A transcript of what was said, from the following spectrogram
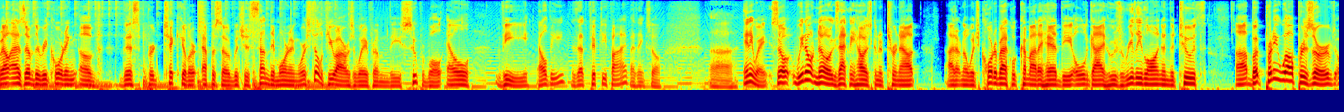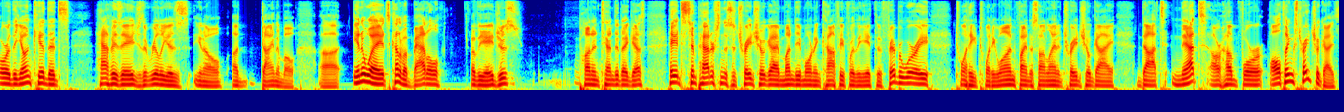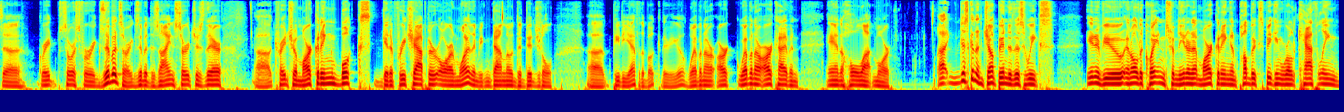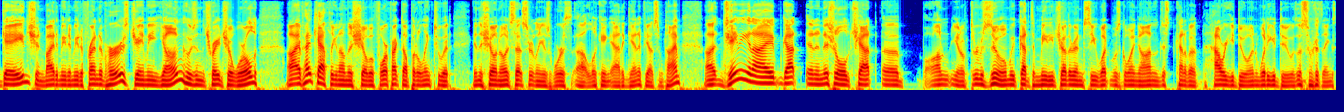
Well, as of the recording of this particular episode, which is Sunday morning, we're still a few hours away from the Super Bowl LV. LV? Is that 55? I think so. Uh, anyway, so we don't know exactly how it's going to turn out. I don't know which quarterback will come out ahead the old guy who's really long in the tooth, uh, but pretty well preserved, or the young kid that's half his age that really is, you know, a dynamo. Uh, in a way, it's kind of a battle of the ages, pun intended, I guess. Hey, it's Tim Patterson. This is Trade Show Guy Monday Morning Coffee for the 8th of February, 2021. Find us online at tradeshowguy.net, our hub for all things Trade Show Guys. A great source for exhibits. Our exhibit design search is there. Uh, trade show marketing books, get a free chapter, or on one of them, you can download the digital uh, PDF of the book. There you go. Webinar, webinar archive, and, and a whole lot more. Uh, just going to jump into this week's interview. An old acquaintance from the internet marketing and public speaking world, Kathleen Gage, invited me to meet a friend of hers, Jamie Young, who's in the trade show world. Uh, I've had Kathleen on this show before. In fact, I'll put a link to it in the show notes. That certainly is worth uh, looking at again if you have some time. Uh, Jamie and I got an initial chat uh, on you know through Zoom. We got to meet each other and see what was going on. Just kind of a how are you doing? What do you do? Those sort of things.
